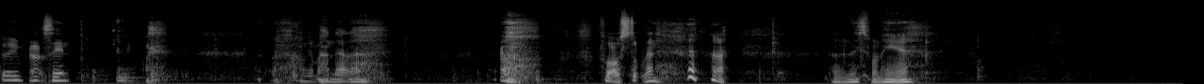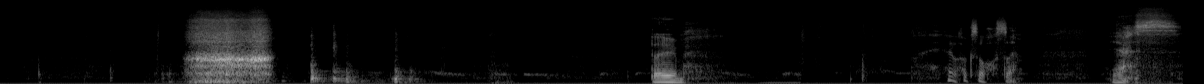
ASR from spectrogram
Boom, that's in. Can't get my hand out there. Oh, thought I was stuck then. and this one here. Boom. It looks awesome. Yes.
